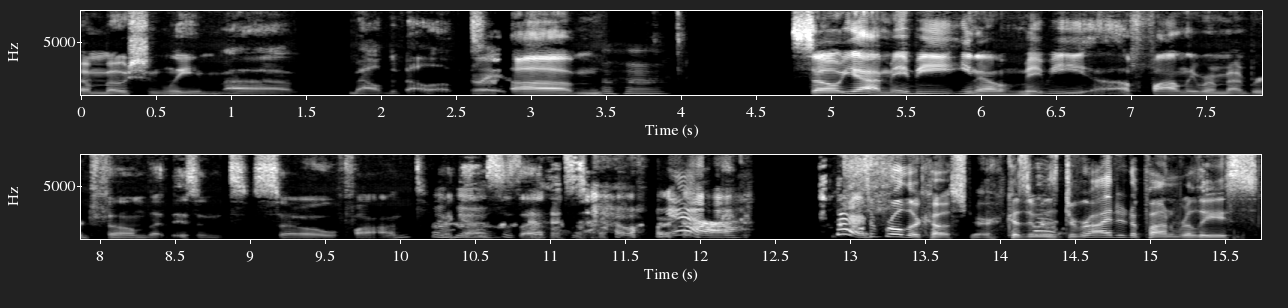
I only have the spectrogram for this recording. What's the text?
emotionally uh, maldeveloped. Right. Um, hmm so yeah, maybe you know, maybe a fondly remembered film that isn't so fond. I Mhm. guess is that how it works? yeah It's a roller coaster because it was derided upon release,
